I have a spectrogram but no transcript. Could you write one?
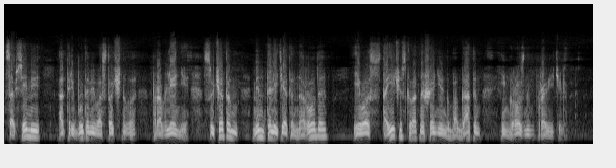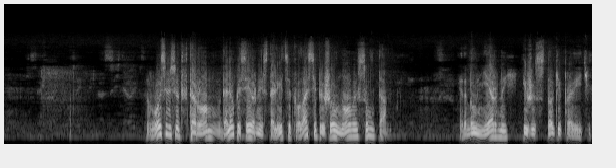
со всеми атрибутами восточного правления, с учетом менталитета народа и его стоического отношения к богатым и грозным правителям. В 82-м в далекой северной столице к власти пришел новый султан. Это был нервный и жестокий правитель.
